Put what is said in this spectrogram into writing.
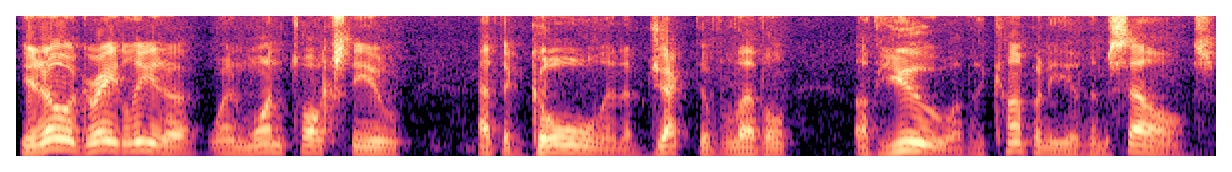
You know a great leader when one talks to you at the goal and objective level of you, of the company, of themselves.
